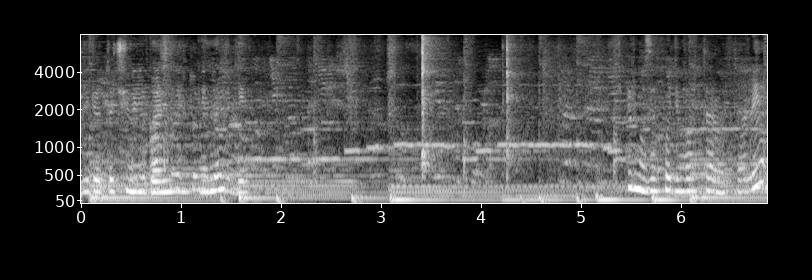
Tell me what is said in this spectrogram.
Берет очень много энергии. Теперь мы заходим во второй туалет,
